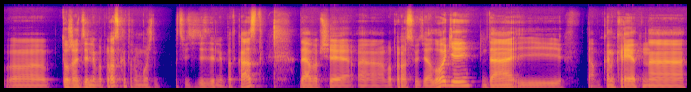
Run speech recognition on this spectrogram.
э, тоже отдельный вопрос, которому можно посвятить отдельный подкаст, да, вообще э, вопросу идеологии, да, и там конкретно,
